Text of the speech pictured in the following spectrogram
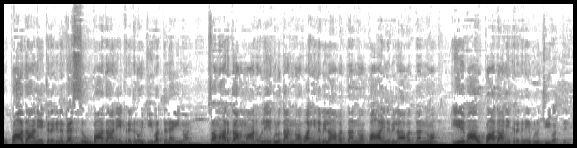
උපාදානය කරගෙන වැස්ස උපාදානය කරගෙන ওই ජීවත් වෙන අය ඉන්නවනේ. සමහර ගම්මානවල ඒගොල්ලෝ දන්නවා වහින වෙලාවක් දන්නවා පායන වෙලාවක් දන්නවා ඒවා උපාදානය කරගෙන ඒගොල්ලෝ ජීවත් වෙනවා.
